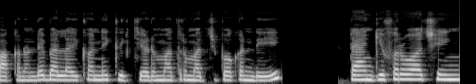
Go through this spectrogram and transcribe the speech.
పక్కనుండే బెల్ ఐకాన్ని క్లిక్ చేయడం మాత్రం మర్చిపోకండి. Thank for watching.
